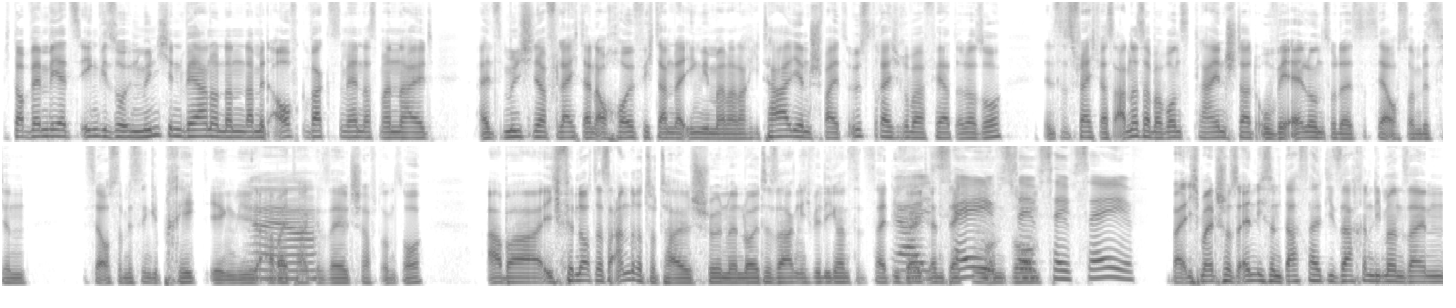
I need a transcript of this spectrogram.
Ich glaube, wenn wir jetzt irgendwie so in München wären und dann damit aufgewachsen wären, dass man halt als Münchner vielleicht dann auch häufig dann da irgendwie mal nach Italien, Schweiz, Österreich rüberfährt oder so, dann ist es vielleicht was anderes, aber bei uns Kleinstadt, OWL und so, da ist es ja auch so ein bisschen, ist ja auch so ein bisschen geprägt irgendwie, Ja, ja. Arbeitergesellschaft und so. Aber ich finde auch das andere total schön, wenn Leute sagen, ich will die ganze Zeit die ja, Welt entdecken safe, und so. safe, safe, safe. Weil ich meine, schlussendlich sind das halt die Sachen, die man seinen,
